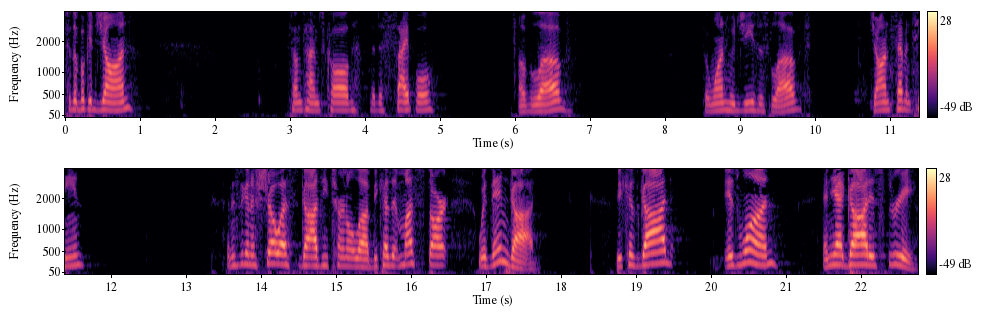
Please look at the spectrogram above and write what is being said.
to the book of John, sometimes called the disciple of love, the one who Jesus loved. John 17. And this is going to show us God's eternal love because it must start within God. Because God is one, and yet God is three.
